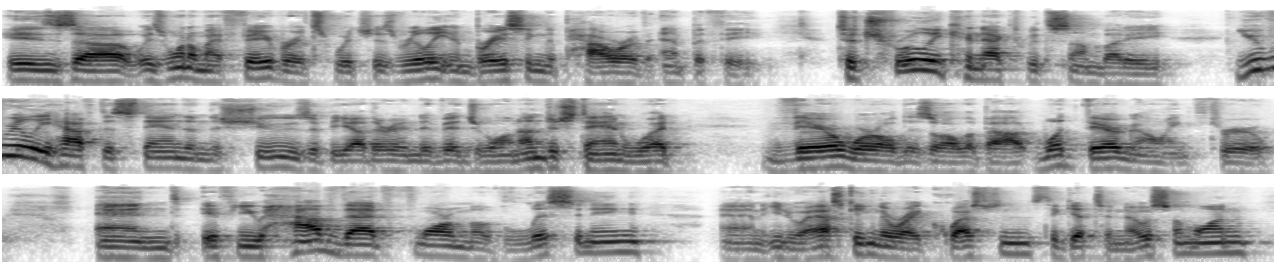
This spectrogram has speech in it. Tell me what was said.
is, uh, is one of my favorites, which is really embracing the power of empathy. To truly connect with somebody, you really have to stand in the shoes of the other individual and understand what their world is all about, what they're going through. And if you have that form of listening and you know asking the right questions to get to know someone,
